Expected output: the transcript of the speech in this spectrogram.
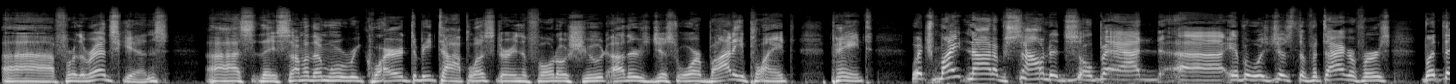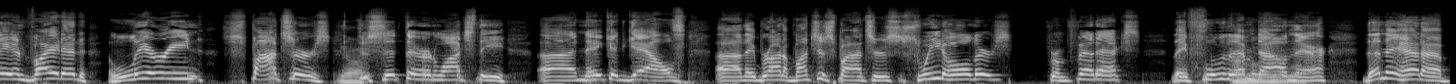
Uh, for the Redskins. Uh, they some of them were required to be topless during the photo shoot. Others just wore body paint, paint which might not have sounded so bad uh, if it was just the photographers, but they invited leering sponsors yeah. to sit there and watch the uh, naked gals. Uh, they brought a bunch of sponsors, suite holders from FedEx. They flew them down there. Then they had a,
